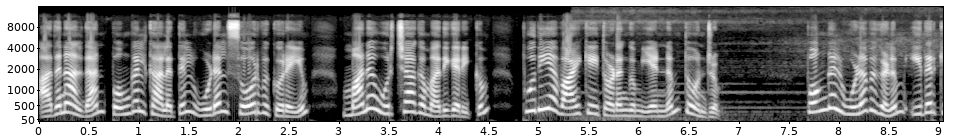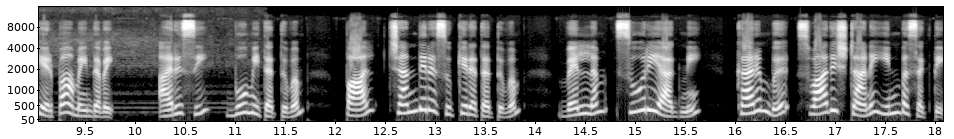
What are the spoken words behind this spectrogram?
அதனால்தான் பொங்கல் காலத்தில் உடல் சோர்வு குறையும் மன உற்சாகம் அதிகரிக்கும் புதிய வாழ்க்கை தொடங்கும் எண்ணம் தோன்றும். பொங்கல் உணவுகளும் இதற்கேற்ப அமைந்தவை. அரிசி பூமி தத்துவம் பால் சந்திர சுக்கிர தத்துவம் வெல்லம் சூரியாக்னி கரும்பு சுவாதிஷ்டான இன்பசக்தி.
